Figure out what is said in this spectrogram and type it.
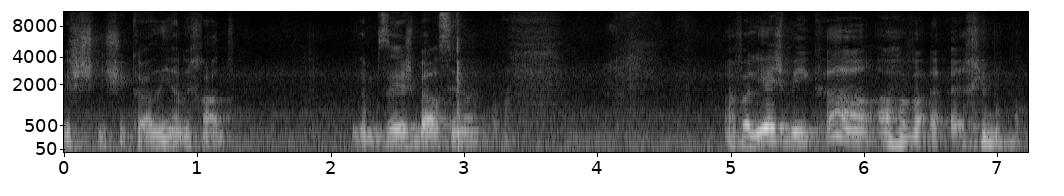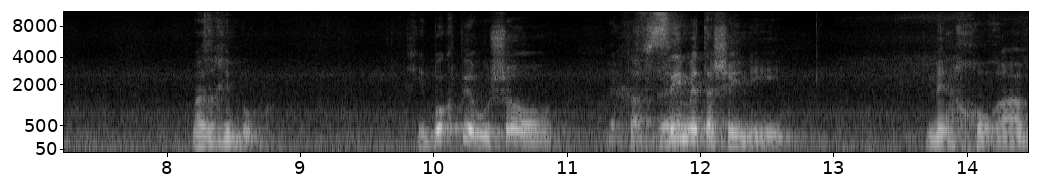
יש נשיקה, זה עניין אחד, וגם זה יש בהר סיני. אבל יש בעיקר אהבה, חיבוק. מה זה חיבוק? חיבוק פירושו, תופסים את השני מאחוריו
